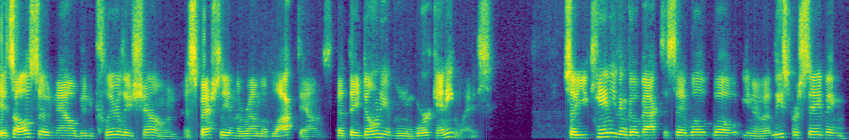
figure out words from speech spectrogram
it's also now been clearly shown, especially in the realm of lockdowns, that they don't even work anyways. So you can't even go back to say, well, well, you know, at least we're saving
